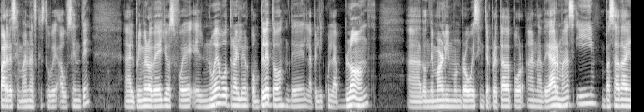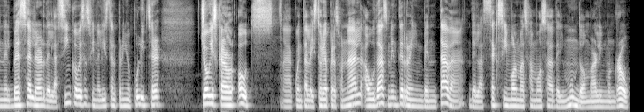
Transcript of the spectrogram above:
par de semanas que estuve ausente. el primero de ellos fue el nuevo tráiler completo de la película Blonde, donde Marilyn Monroe es interpretada por Ana de Armas y basada en el bestseller de la cinco veces finalista al premio Pulitzer, Joyce Carol Oates. cuenta la historia personal audazmente reinventada de la sex symbol más famosa del mundo, Marilyn Monroe.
